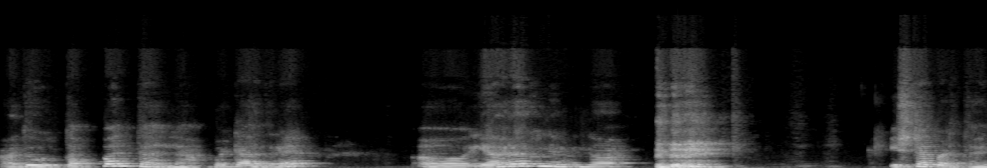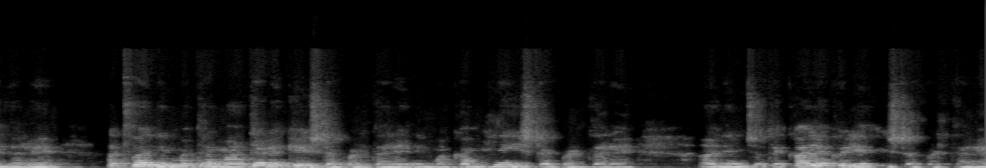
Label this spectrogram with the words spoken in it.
ಅದು ತಪ್ಪಂತ ಅಲ್ಲ. ಬಟ್ ಆದ್ರೆ ಯಾರು ನಿಮ್ಮನ್ನ ಇಷ್ಟಪಡ್ತಾ ಇದ್ದಾರೆ ಅಥವಾ ನಿಮ್ಮ ಹತ್ರ ಮಾತಾಡಕ್ಕೆ ಇಷ್ಟಪಡ್ತಾರೆ, ನಿಮ್ಮ ಕಂಪ್ನಿ ಇಷ್ಟಪಡ್ತಾರೆ, ನಿಮ್ಮ ಜೊತೆ ಕಾಲ ಕಳಿಯೋಕ್ಕೆ ಇಷ್ಟಪಡ್ತಾರೆ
